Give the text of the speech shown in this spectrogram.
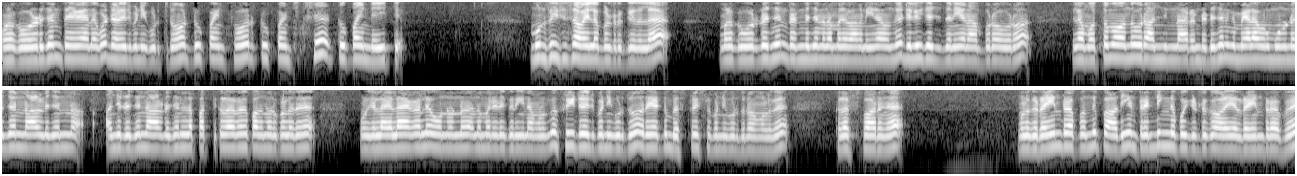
உங்களுக்கு ஒரு டஜன் தேவையான கூட டெலிவரி பண்ணி கொடுத்துருவோம் two point four two point six two point eight மூணு பீசஸ் அவைலபிள் இருக்குது இதில். உங்களுக்கு ஒரு டஜன் ரெண்டு டஜன் அந்த மாதிரி வாங்கினீங்கன்னா வந்து டெலிவரி சார்ஜ் தனியாக நாற்பது ரூபா வரும். இல்லை மொத்தமாக வந்து ஒரு அஞ்சு ரெண்டு டஜனுக்கு மேலே ஒரு மூணு டஜன் நாலு டஜன் அஞ்சு டஜன் ஆறு டஜன் இல்லை பத்து கலரு பதினோரு கலரு உங்களுக்கு எல்லா எல்லா கலர்லையும் ஒன்று ஒன்று அந்த மாதிரி எடுக்கிறீங்கன்னா உங்களுக்கு ஃப்ரீ டெலிவரி பண்ணி கொடுத்துருவோம் ரேட்டும் பெஸ்ட் ப்ரைஸில் பண்ணி கொடுத்துருவோம் உங்களுக்கு. கலர்ஸ் பாருங்கள் உங்களுக்கு ரெயின் ட்ராப் வந்து இப்போ அதிகம் ட்ரெண்டிங்கில் போய்கிட்டு இருக்கோம் வளையல் ரெயின் ட்ராப்பு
